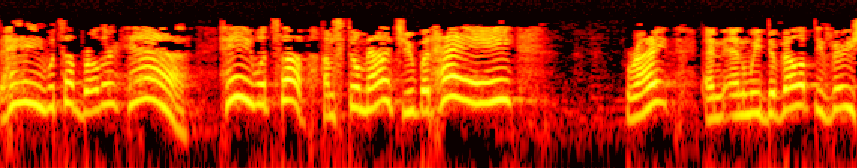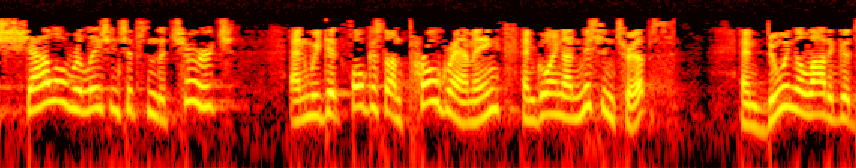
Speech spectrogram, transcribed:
hey, what's up, brother? Yeah. Hey, what's up? I'm still mad at you, but hey, right? And and we develop these very shallow relationships in the church and we get focused on programming and going on mission trips and doing a lot of good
